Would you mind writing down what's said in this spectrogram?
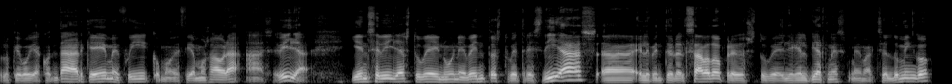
lo que voy a contar, que me fui, como decíamos ahora, a Sevilla. Y en Sevilla estuve en un evento, estuve tres días, eh, el evento era el sábado, pero estuve, llegué el viernes, me marché el domingo,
